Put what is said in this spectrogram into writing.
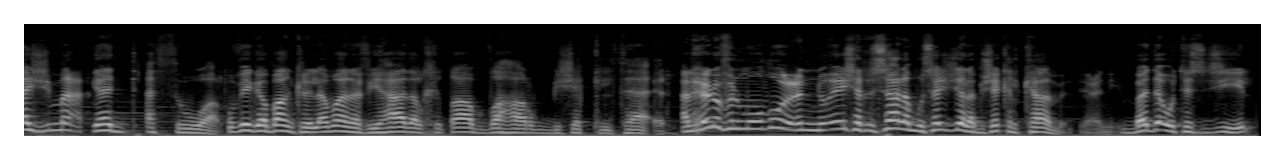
أجمع قد الثوار. وفيجا بانك للأمانة في هذا الخطاب ظهر بشكل ثائر. الحلو في الموضوع إنه إيش؟ الرسالة مسجلة بشكل كامل. يعني بدأوا تسجيل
